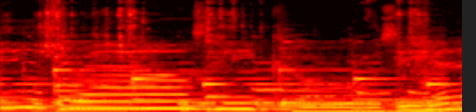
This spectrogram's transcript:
is drowsy, cozy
